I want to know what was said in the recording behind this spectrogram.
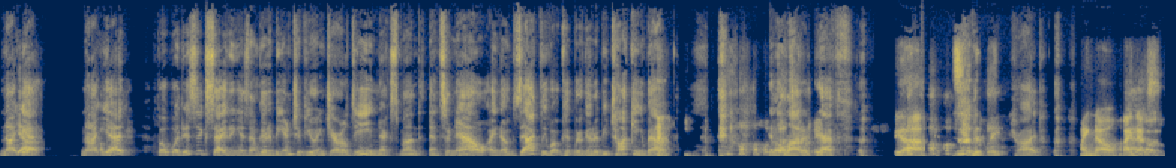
not yeah. yet, not okay. yet. But what is exciting is I'm going to be interviewing Geraldine next month. And so now I know exactly what we're going to be talking about oh, in a lot of depth. Yeah. a great tribe. I know, I know,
